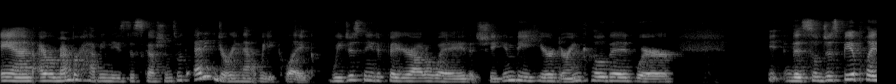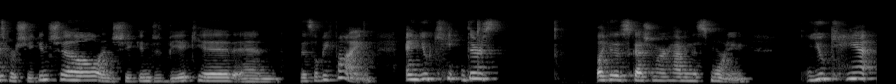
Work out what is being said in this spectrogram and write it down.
And i remember having these discussions with eddie during that week. Like we just need to figure out a way that she can be here during covid where this will just be a place where she can chill and she can just be a kid and this will be fine. And you can't, there's like a discussion we were having this morning. You can't,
